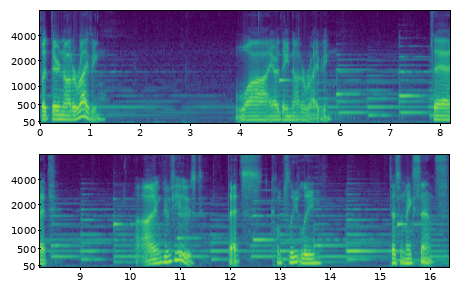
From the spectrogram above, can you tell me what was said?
But they're not arriving. Why are they not arriving? That I'm confused. That's completely doesn't make sense.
